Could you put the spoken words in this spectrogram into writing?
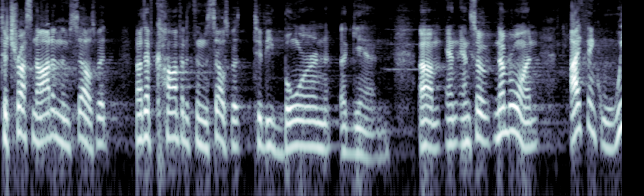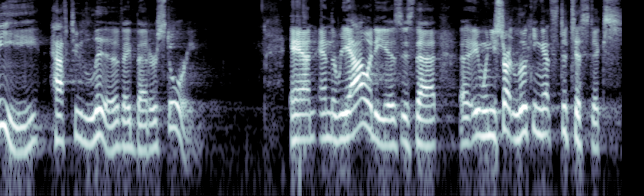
to trust not in themselves, but not to have confidence in themselves, but to be born again. Um, and, and so, number one, I think we have to live a better story. And, and the reality is, is that uh, when you start looking at statistics,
